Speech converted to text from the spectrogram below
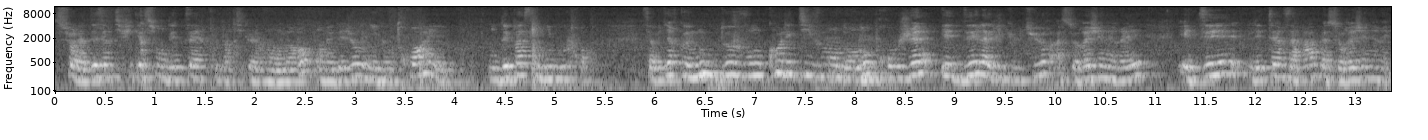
sur la désertification des terres, plus particulièrement en Europe, on est déjà au niveau 3 et on dépasse le niveau 3. Ça veut dire que nous devons collectivement dans nos projets aider l'agriculture à se régénérer aider les terres arables à se régénérer.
